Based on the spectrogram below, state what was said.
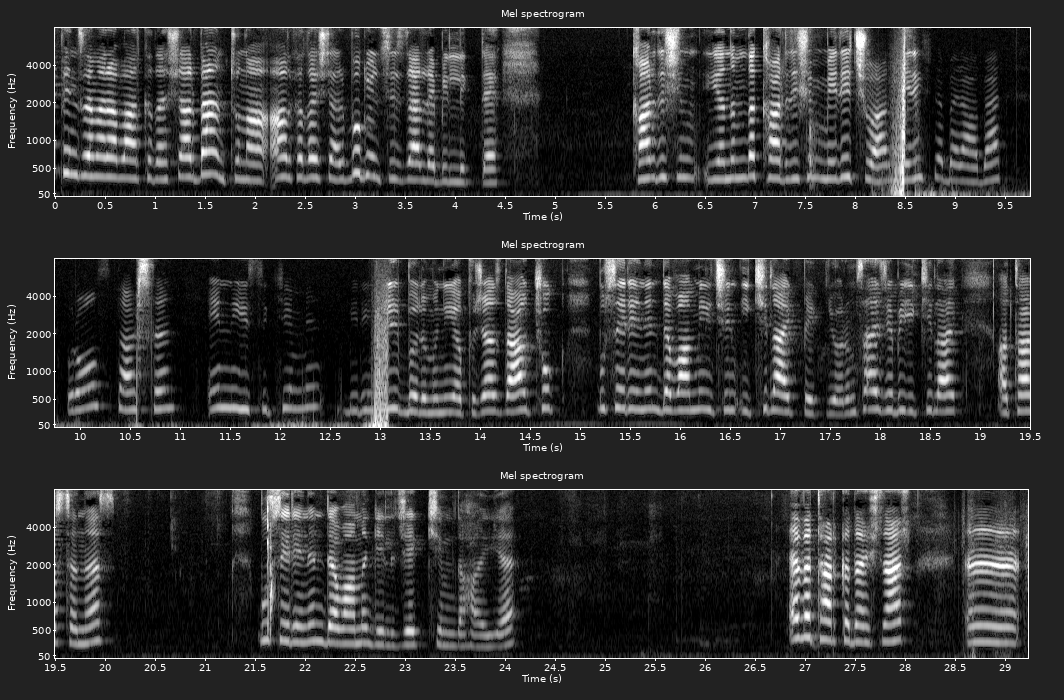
Hepinize merhaba arkadaşlar. Ben Tuna. Arkadaşlar bugün sizlerle birlikte kardeşim yanımda kardeşim Meriç var. Meriç'le beraber Brawl Stars'ın en iyisi kimin birinci bölümünü yapacağız. Daha çok bu serinin devamı için 2 like bekliyorum. Sadece bir 2 like atarsanız bu serinin devamı gelecek. Kim daha iyi? Evet arkadaşlar. Eee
